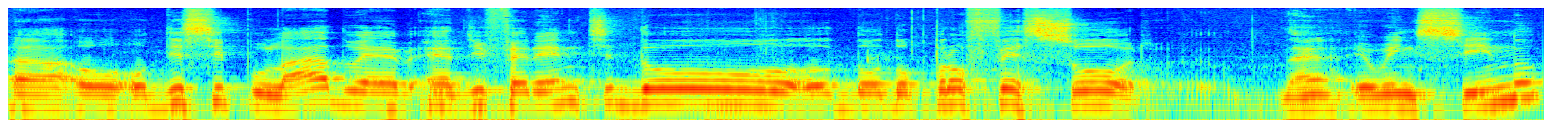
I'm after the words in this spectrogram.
uh, o, o, discipulado é, é diferente do, do, do, professor. Né? Eu ensino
